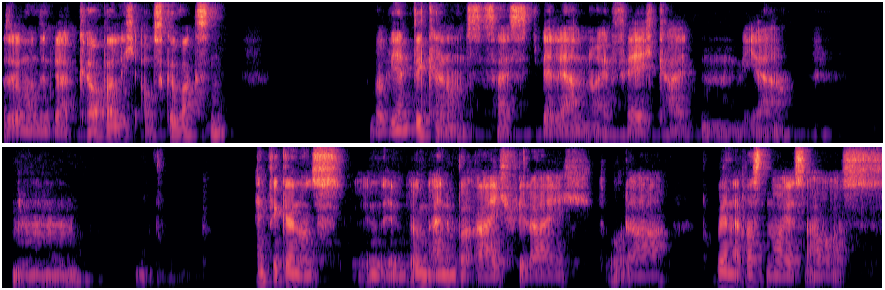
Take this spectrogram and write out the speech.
also irgendwann sind wir körperlich ausgewachsen, aber wir entwickeln uns. Das heißt, wir lernen neue Fähigkeiten, wir hm, entwickeln uns in, in irgendeinem Bereich vielleicht oder probieren etwas Neues aus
